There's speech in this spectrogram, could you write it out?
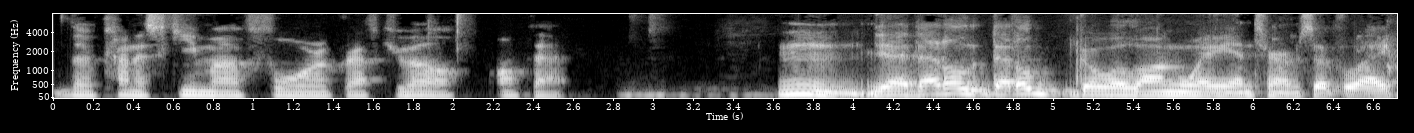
the kind of schema for GraphQL off that. Mm, yeah, that'll that'll go a long way in terms of like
